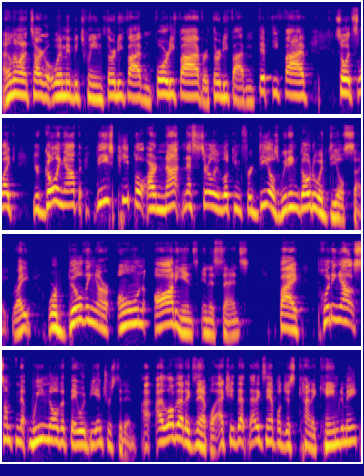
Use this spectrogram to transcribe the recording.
I only want to target women between 35 and 45 or 35 and 55. So it's like you're going out there. These people are not necessarily looking for deals. We didn't go to a deal site, right? We're building our own audience in a sense by putting out something that we know that they would be interested in. I, I love that example. Actually, that, that example just kind of came to me.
